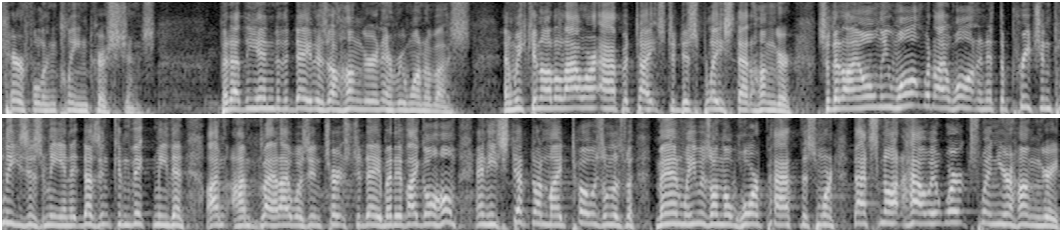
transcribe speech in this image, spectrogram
careful and clean Christians. But at the end of the day, there's a hunger in every one of us. And we cannot allow our appetites to displace that hunger so that I only want what I want. And if the preaching pleases me and it doesn't convict me, then I'm, I'm glad I was in church today. But if I go home and he stepped on my toes, Elizabeth, man, he was on the warpath this morning. That's not how it works when you're hungry.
